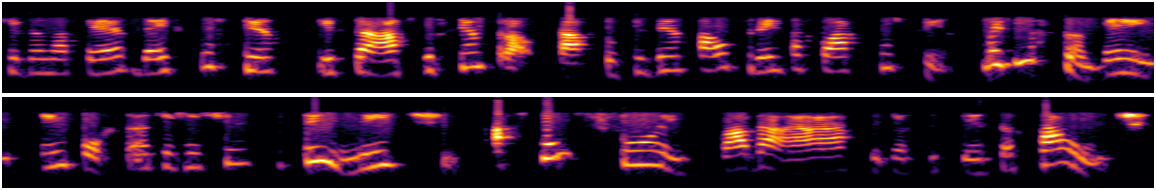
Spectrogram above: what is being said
chegando até 10%. Esse é a África Central. África Ocidental, 3% a 4%. Mas isso também é importante a gente ter em mente as condições lá da África de assistência à saúde.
